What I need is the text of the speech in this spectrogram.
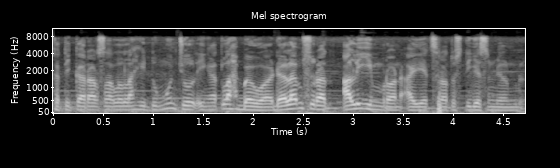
Ketika rasa lelah itu muncul, ingatlah bahwa dalam surat Ali Imran ayat 139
